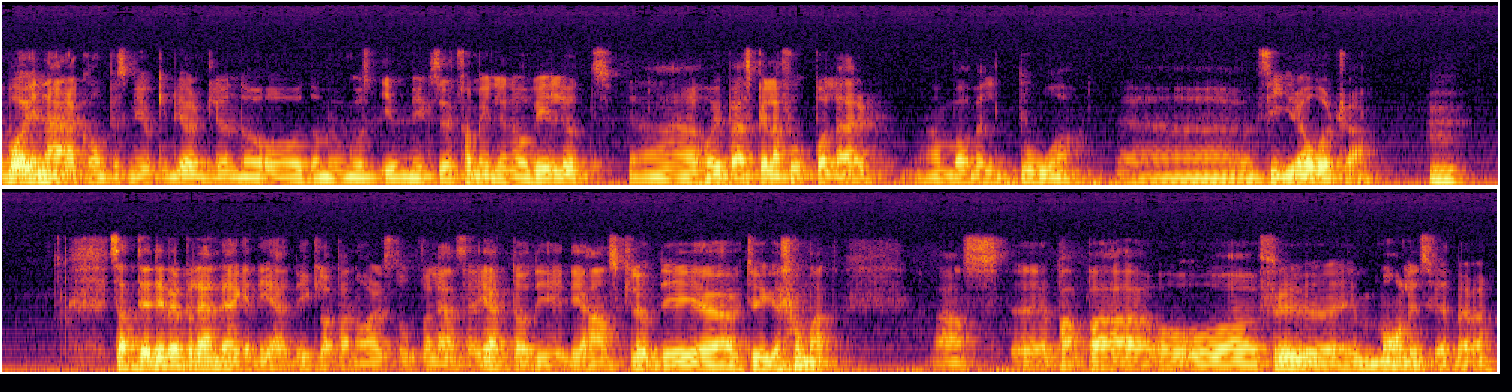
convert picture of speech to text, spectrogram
var ju nära kompis med Jocke Björklund och, och de umgicks i familjen och Willut eh, har ju börjat spela fotboll där han var väl då eh, fyra år tror jag. Mm. Så det, det är väl på den vägen det är. Det är klart han har ett stort Valencia-hjärta och det, det, är hans klubb. Det är jag övertygad om att hans eh, pappa och, och, fru, Malin Svedberg va?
